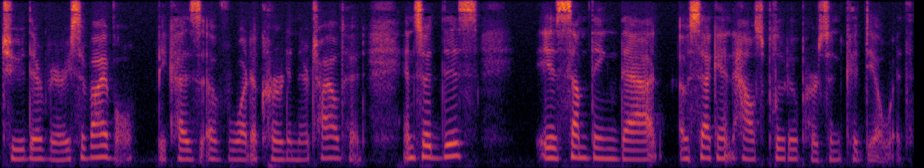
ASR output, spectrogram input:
to their very survival because of what occurred in their childhood. And so this is something that a second house Pluto person could deal with.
